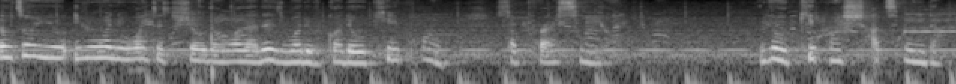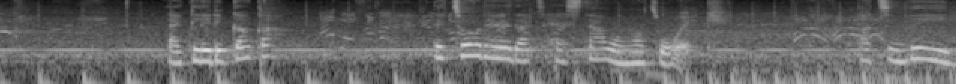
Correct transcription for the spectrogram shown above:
They'll tell you, even when you want to show the world that this is what you've got, they will keep on suppressing you. They will keep on shutting you down like Lady Gaga. They told her that her style will not work. But today,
